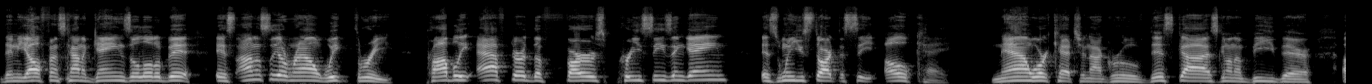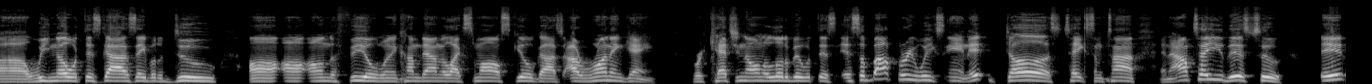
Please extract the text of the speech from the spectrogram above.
Then the offense kind of gains a little bit. It's honestly around week three, probably after the first preseason game, is when you start to see, okay, now we're catching our groove. This guy's gonna be there. Uh, we know what this guy's able to do on, on, on the field when it come down to like small skill guys. Our running game, we're catching on a little bit with this. It's about three weeks in. It does take some time. And I'll tell you this too. It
